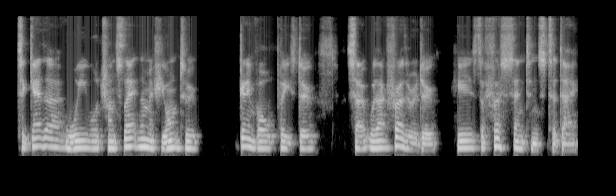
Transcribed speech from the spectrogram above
Together, we will translate them. If you want to get involved, please do. So, without further ado, here's the first sentence today.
